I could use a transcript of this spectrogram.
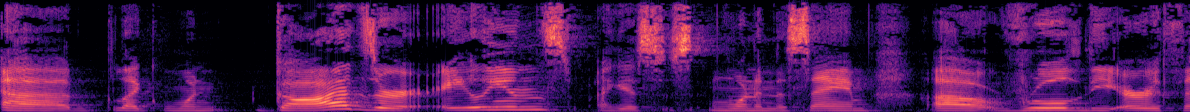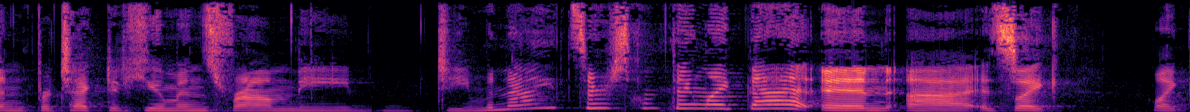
uh, like when gods or aliens, I guess one and the same, uh, ruled the earth and protected humans from the demonites or something like that. And uh, it's like like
